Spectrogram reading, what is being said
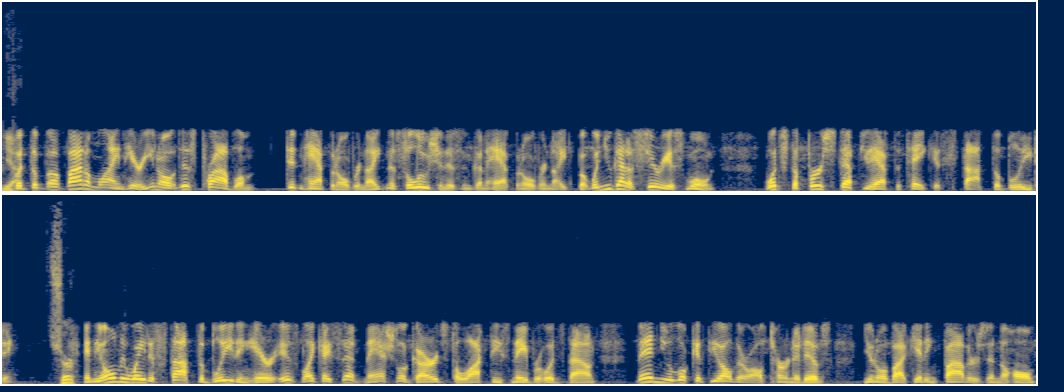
Yeah. But the uh, bottom line here, you know, this problem didn't happen overnight, and the solution isn't going to happen overnight. But when you got a serious wound, what's the first step you have to take is stop the bleeding. Sure. And the only way to stop the bleeding here is, like I said, National Guards to lock these neighborhoods down. Then you look at the other alternatives, you know, about getting fathers in the home,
